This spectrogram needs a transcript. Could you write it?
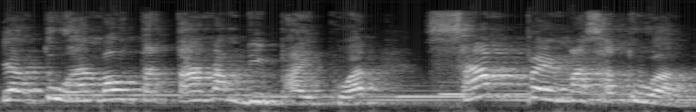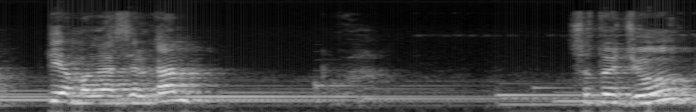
Yang Tuhan mau tertanam di baik Tuhan sampai masa tua dia menghasilkan setuju?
